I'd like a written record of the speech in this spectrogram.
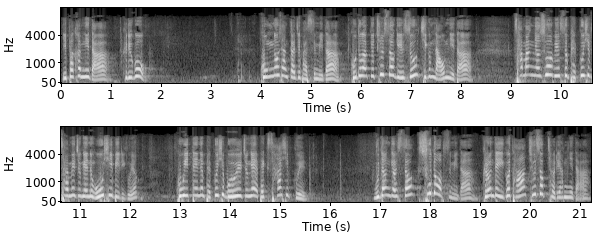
입학합니다. 그리고 공로상까지 받습니다. 고등학교 출석 일수 지금 나옵니다. 3학년 수업 일수 193일 중에는 50일이고요. 고2 때는 195일 중에 149일. 무단결석 수도 없습니다. 그런데 이거 다 출석 처리합니다.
